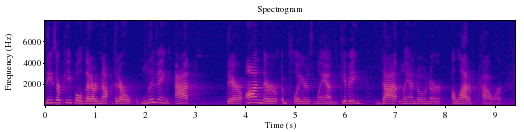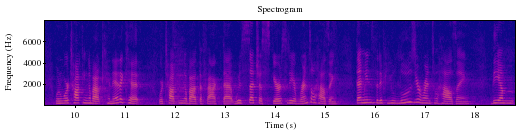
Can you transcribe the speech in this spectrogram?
these are people that are not, that are living at their, on their employer's land, giving that landowner a lot of power. When we're talking about Connecticut, we're talking about the fact that with such a scarcity of rental housing, that means that if you lose your rental housing, the, um,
